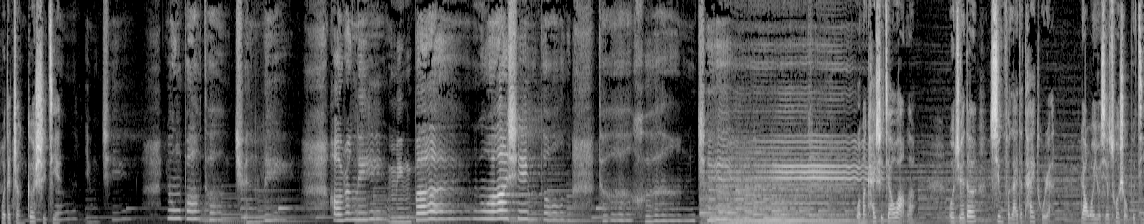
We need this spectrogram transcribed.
我的整个世界。拥抱的权利，好让你明白我心动痕迹。我们开始交往了，我觉得幸福来得太突然，让我有些措手不及。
